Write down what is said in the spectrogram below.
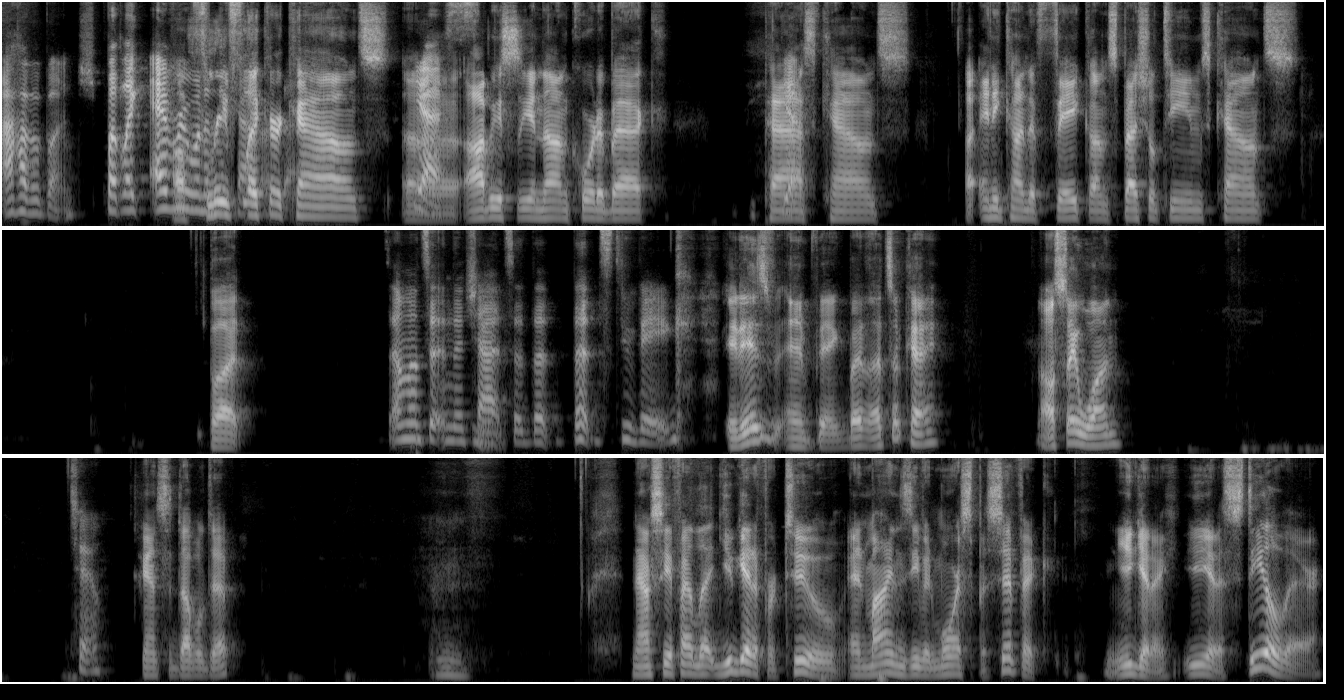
I have a bunch, but like everyone. a flea flicker counts. Uh, Yes. Obviously, a non-quarterback pass counts. Uh, any kind of fake on special teams counts. But Someone said in the chat said that that's too vague. it is big, but that's okay. I'll say one Two. against a double dip. Hmm. Now see if I let you get it for two, and mine's even more specific. You get a you get a steal there.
